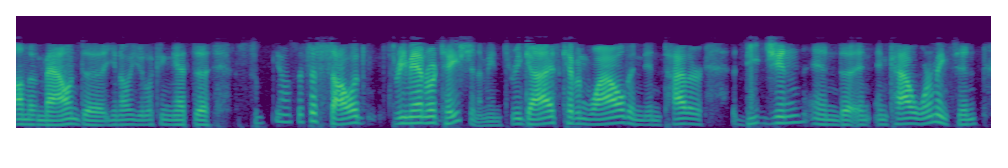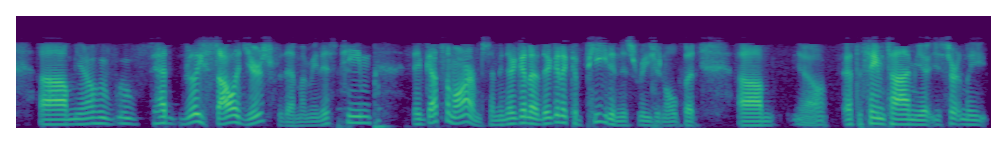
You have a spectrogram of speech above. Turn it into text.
on the mound, uh, you know, you're looking at uh, you know it's a solid three man rotation. I mean, three guys: Kevin Wilde and, and Tyler Dejan and, uh, and and Kyle Wormington. Um, you know, who who've had really solid years for them. I mean, this team they've got some arms. I mean, they're gonna they're gonna compete in this regional, but um, you know, at the same time, you, you certainly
